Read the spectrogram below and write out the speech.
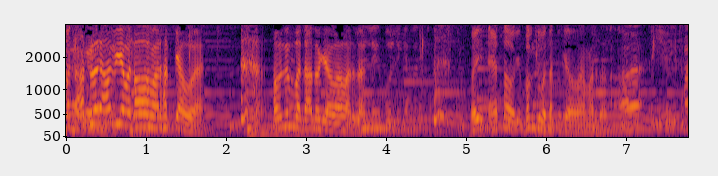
बता सूरज अब ये बताओ हमारे साथ क्या हुआ है। अब तुम बता दो क्या हुआ हमारे साथ। भाई ऐसा हो गया बम तू बता तू क्या हुआ हमारे साथ। अरे ये इतना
